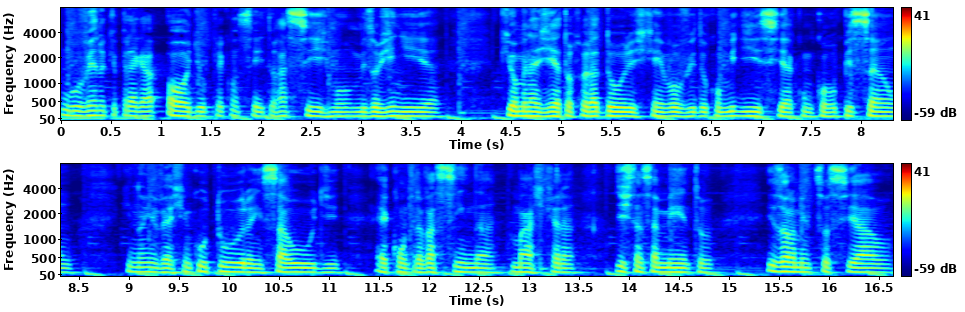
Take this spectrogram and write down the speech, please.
Um governo que prega ódio, preconceito, racismo, misoginia, que homenageia torturadores, que é envolvido com milícia, com corrupção, que não investe em cultura, em saúde, é contra vacina, máscara, distanciamento, isolamento social.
